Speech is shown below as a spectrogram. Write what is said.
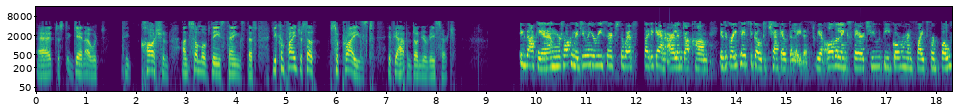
Uh, just again, I would think caution on some of these things that you can find yourself surprised if you haven't done your research. Exactly, and when we're talking about doing your research, the website again, ireland.com, is a great place to go to check out the latest. We have all the links there to the government sites for both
